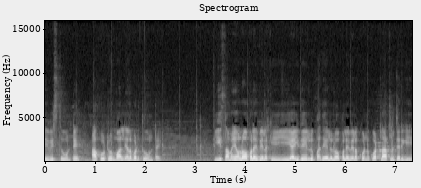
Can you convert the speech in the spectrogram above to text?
జీవిస్తూ ఉంటే ఆ కుటుంబాలు నిలబడుతూ ఉంటాయి. ఈ సమయం లోపలే వీళ్ళకి ఈ ఐదేళ్ళు పదేళ్ళు లోపలే వీళ్ళకి కొన్ని కొట్లాట్లు జరిగి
